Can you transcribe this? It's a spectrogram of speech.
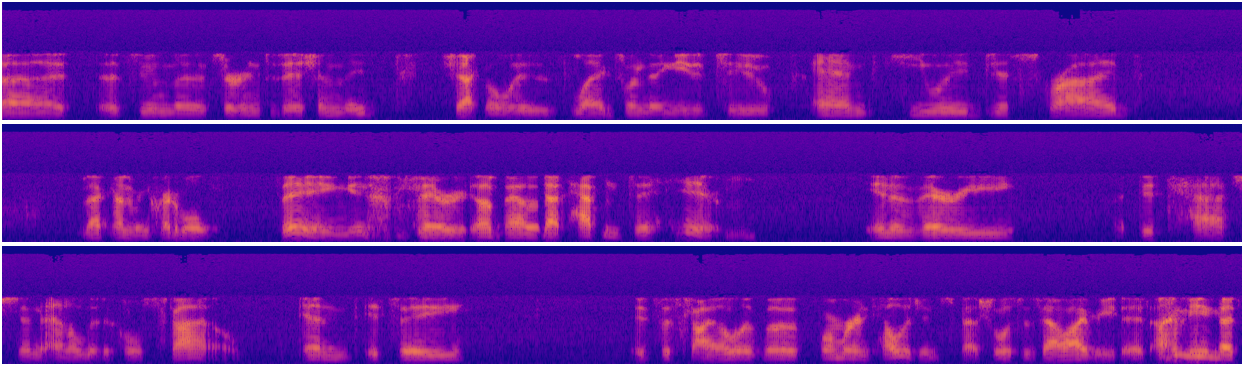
uh, assume a certain position. They'd shackle his legs when they needed to, and he would describe that kind of incredible thing in a very about that happened to him in a very detached and analytical style. And it's a it's the style of a former intelligence specialist is how I read it. I mean that's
